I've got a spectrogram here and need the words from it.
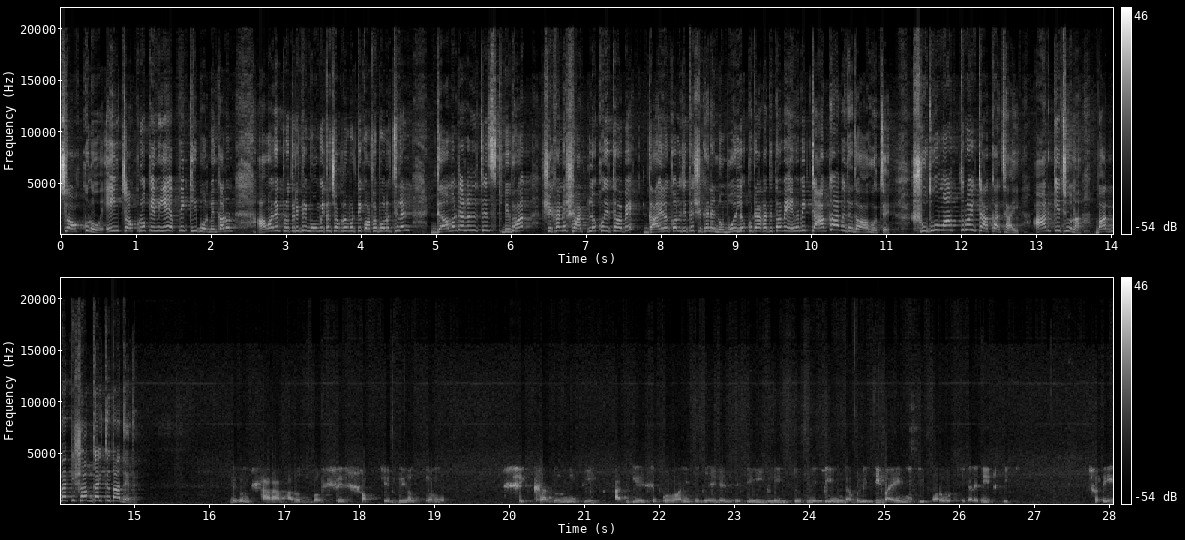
চক্র, এই চক্রকে নিয়ে আপনি কি বলবেন? কারণ আমাদের প্রতিনিধি মৌমিতা চক্রবর্তী কথা বলেছিলেন ডার্মাটোলজিস্ট বিভাগ, সেখানে ষাট লক্ষ দিতে হবে। গাইনোকোলজিতে সেখানে নব্বই লক্ষ টাকা দিতে হবে। এভাবেই টাকা বেঁধে দেওয়া হচ্ছে। শুধুমাত্রই টাকা চাই, আর কিছু না। বাদ বাকি সব দায়িত্ব তাদের। দেখুন, সারা ভারতবর্ষের সবচেয়ে বৃহত্তম শিক্ষা দুর্নীতি আজকে এসে প্রমাণিত হয়ে গেছে যে এই নিট দুর্নীতি এনডাবলিটি বা এনইটি পরবর্তীকালে নিট এই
